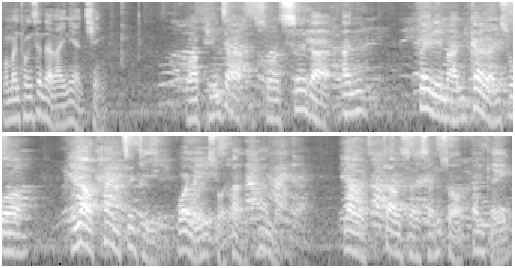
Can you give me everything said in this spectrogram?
我们同声的来念，请。我凭着所吃的恩，对你们个人说，不要看自己过于所当看的，要照着神所分给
